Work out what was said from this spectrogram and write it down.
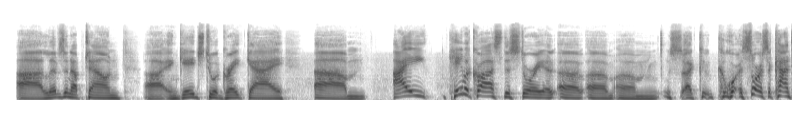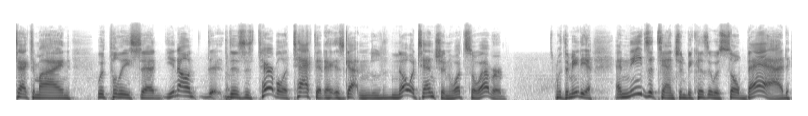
uh, lives in Uptown, uh, engaged to a great guy. Um, I came across this story. Uh, um, um, a, source, a contact of mine with police said, you know, th- there's this terrible attack that has gotten no attention whatsoever with the media and needs attention because it was so bad.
